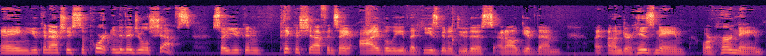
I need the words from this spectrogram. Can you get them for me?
and you can actually support individual chefs. So you can pick a chef and say, I believe that he's going to do this, and I'll give them under his name or her name,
